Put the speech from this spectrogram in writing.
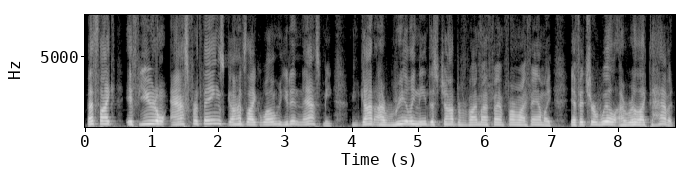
That's like if you don't ask for things, God's like, well, you didn't ask me. God, I really need this job to provide my fam- for my family. If it's your will, I really like to have it.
